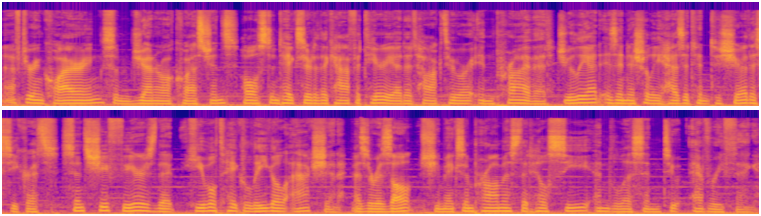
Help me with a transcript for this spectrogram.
After inquiring some general questions, Holston takes her to the cafeteria to talk to her in private. Juliet is initially hesitant to share the secrets since she fears that he will take legal action. As a result, she makes him promise that he'll see and listen to everything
